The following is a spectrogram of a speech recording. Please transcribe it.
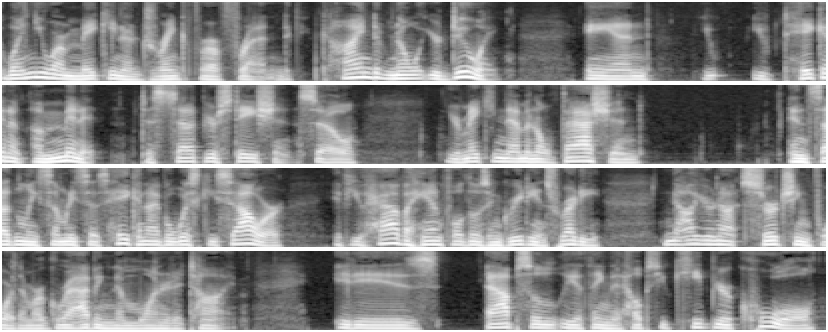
when you are making a drink for a friend, if you kind of know what you're doing and you, you've taken a, a minute to set up your station. So you're making them an old fashioned, and suddenly somebody says, Hey, can I have a whiskey sour? If you have a handful of those ingredients ready, now you're not searching for them or grabbing them one at a time. It is absolutely a thing that helps you keep your cool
